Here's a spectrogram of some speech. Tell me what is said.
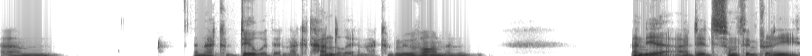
Um, and I could deal with it and I could handle it and I could move on. And, and yeah, I did something pretty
